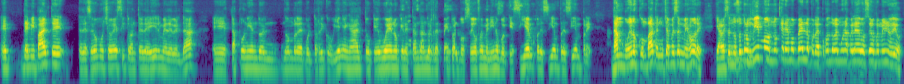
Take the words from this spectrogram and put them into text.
eh, de mi parte, te deseo mucho éxito antes de irme, de verdad eh, estás poniendo el nombre de Puerto Rico bien en alto. Qué bueno que le están dando el respeto al boxeo femenino porque siempre, siempre, siempre dan buenos combates, muchas veces mejores. Y a veces nosotros mismos no queremos verlo, pero después cuando vemos una pelea de boxeo femenino digo,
